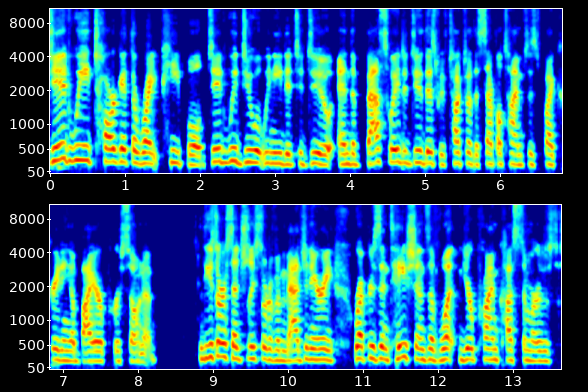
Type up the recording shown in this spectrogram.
did we target the right people? Did we do what we needed to do? And the best way to do this, we've talked about this several times, is by creating a buyer persona these are essentially sort of imaginary representations of what your prime customers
